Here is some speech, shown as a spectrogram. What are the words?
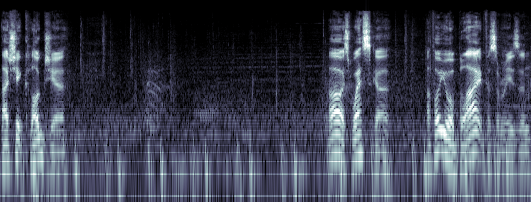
That shit clogs you. Oh, it's Wesker. I thought you were Blight for some reason.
